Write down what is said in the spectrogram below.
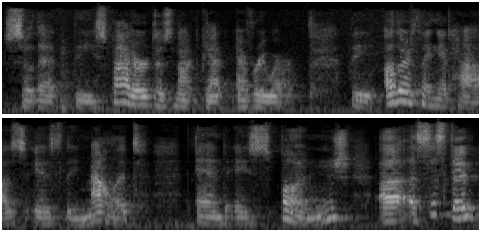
so that the spatter does not get everywhere. The other thing it has is the mallet and a sponge. Uh, assistant,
